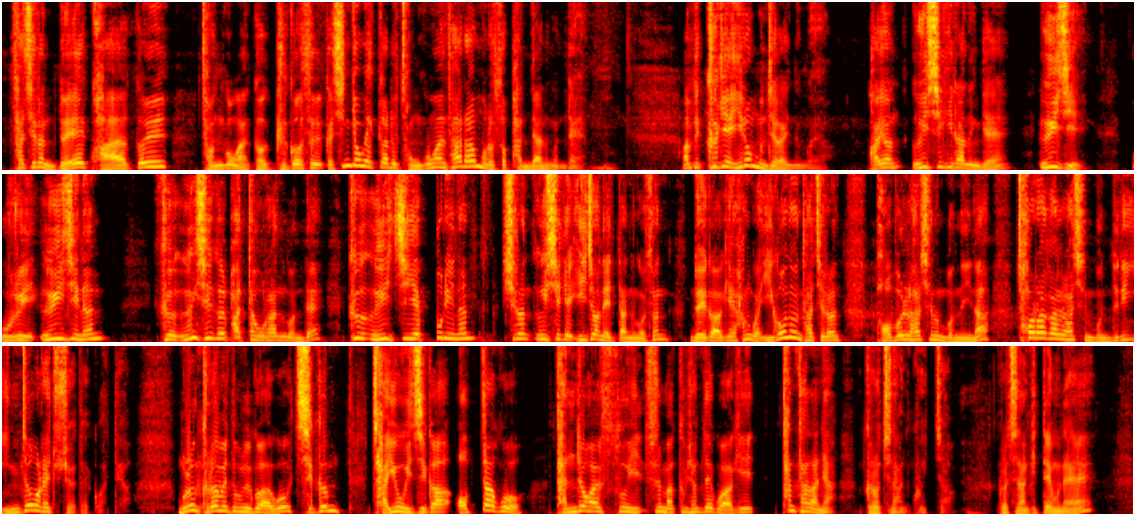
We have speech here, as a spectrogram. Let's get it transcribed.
사실은 뇌과학을 전공한 그- 그것을 그러니까 신경외과를 전공한 사람으로서 반대하는 건데 아무튼 그게 이런 문제가 있는 거예요. 과연 의식이라는 게 의지 우리 의지는 그 의식을 바탕으로 하는 건데 그 의지의 뿌리는 실은 의식의 이전에 있다는 것은 뇌과학이 한 거야. 이거는 사실은 법을 하시는 분이나 철학을 하시는 분들이 인정을 해 주셔야 될 것 같아요. 물론 그럼에도 불구하고 지금 자유의지가 없다고 단정할 수 있을 만큼 현대과학이 탄탄하냐? 그렇진 않고 있죠. 그렇진 않기 때문에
